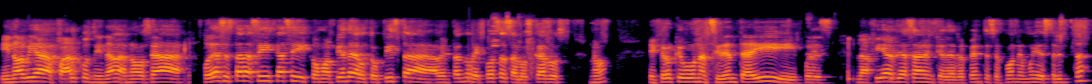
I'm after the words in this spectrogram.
y no había palcos ni nada, ¿no? O sea, podías estar así casi como a pie de autopista aventándole cosas a los carros, ¿no? Y creo que hubo un accidente ahí y pues la FIA ya saben que de repente se pone muy estricta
